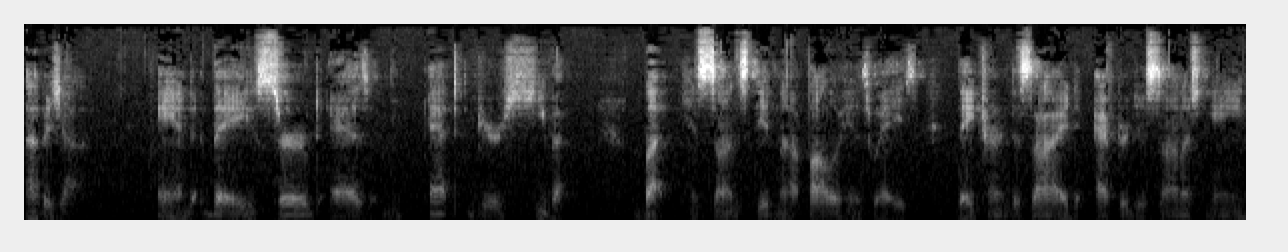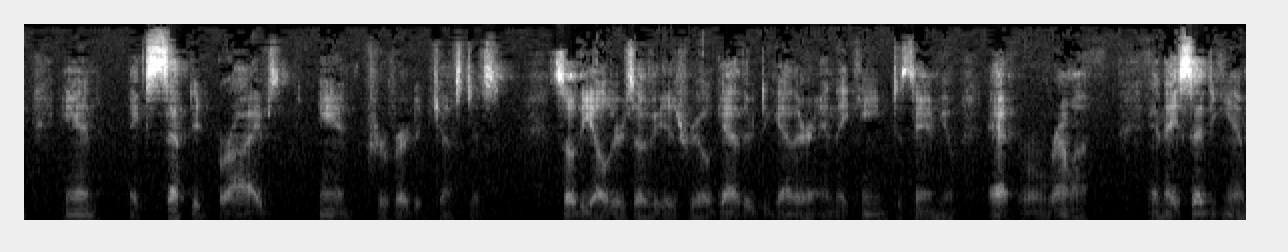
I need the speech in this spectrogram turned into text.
Abijah, and they served as at Beersheba. But his sons did not follow his ways. They turned aside after dishonest gain and accepted bribes and perverted justice. So the elders of Israel gathered together, and they came to Samuel at Ramah, and they said to him,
